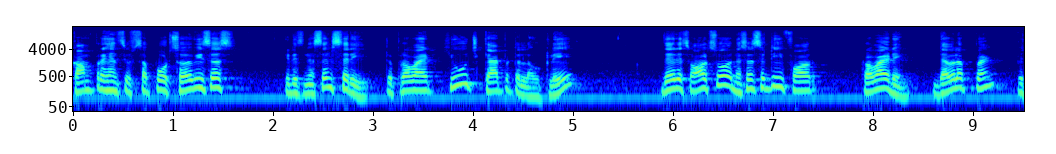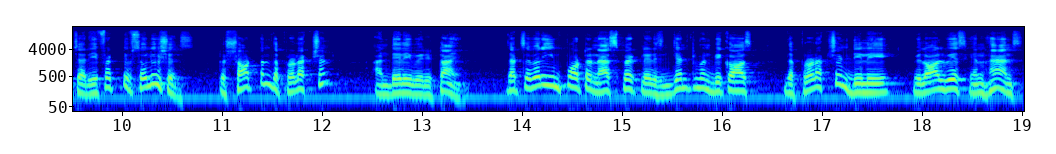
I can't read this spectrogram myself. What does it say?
comprehensive support services, it is necessary to provide huge capital outlay. There is also a necessity for providing development which are effective solutions to shorten the production and delivery time. That is a very important aspect ladies and gentlemen because the production delay will always enhance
